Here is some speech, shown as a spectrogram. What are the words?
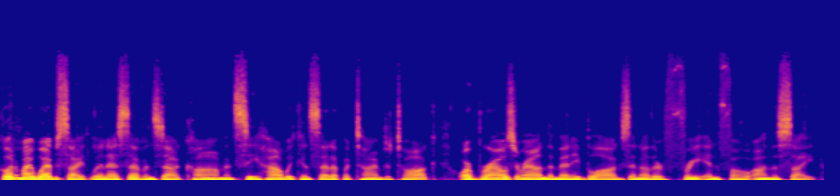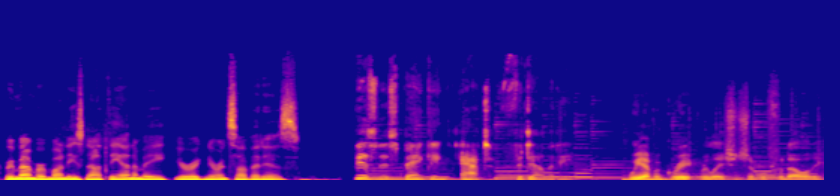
Go to my website, lynnsevans.com, and see how we can set up a time to talk or browse around the many blogs and other free info on the site. Remember, money's not the enemy, your ignorance of it is. Business banking at Fidelity. We have a great relationship with Fidelity.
